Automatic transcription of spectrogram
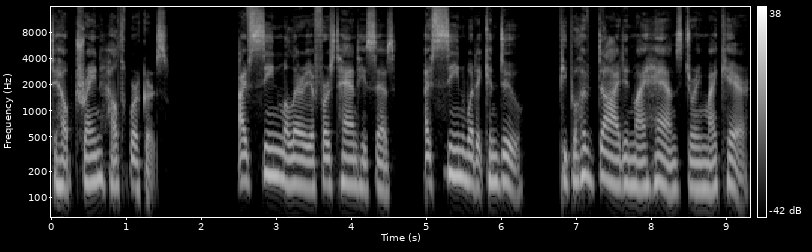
to help train health workers. I've seen malaria firsthand, he says. I've seen what it can do. People have died in my hands during my care.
